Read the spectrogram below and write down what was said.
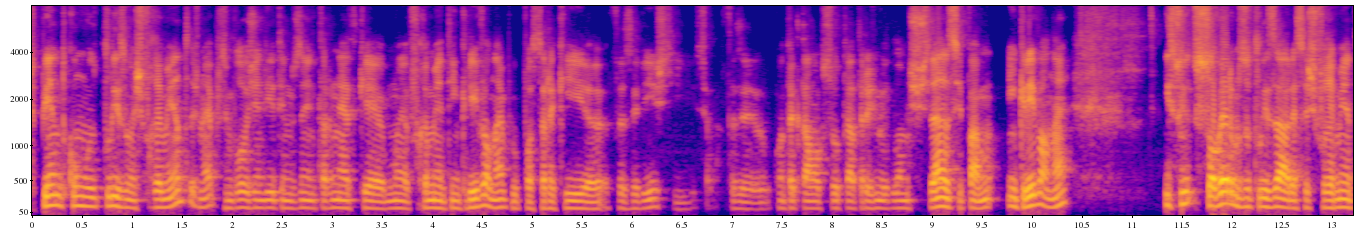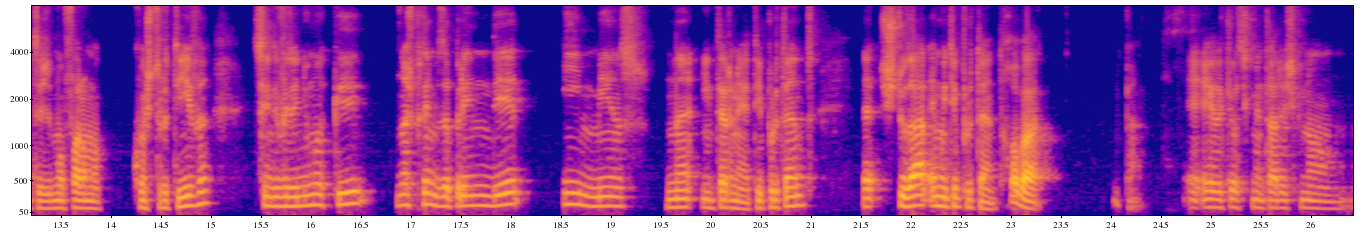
depende como utilizam as ferramentas, não é? Por exemplo, hoje em dia temos a internet que é uma ferramenta incrível, não é? Porque eu posso estar aqui a fazer isto e lá, fazer, contactar uma pessoa que está a 3 mil km de distância, pá, incrível, não é? E se soubermos utilizar essas ferramentas de uma forma construtiva, sem dúvida nenhuma que nós podemos aprender imenso na internet e, portanto, estudar é muito importante. Roubar, pá, é, é daqueles comentários que não.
